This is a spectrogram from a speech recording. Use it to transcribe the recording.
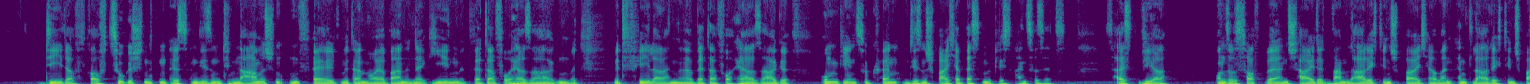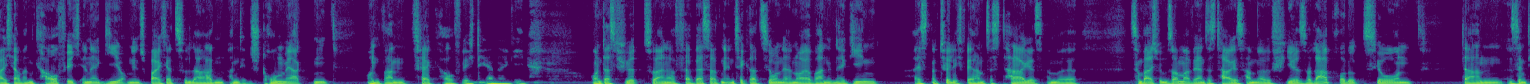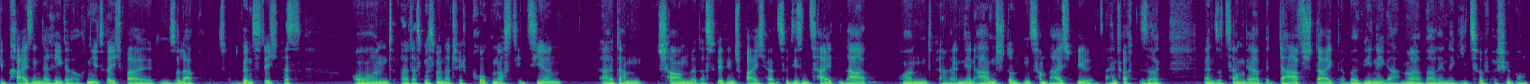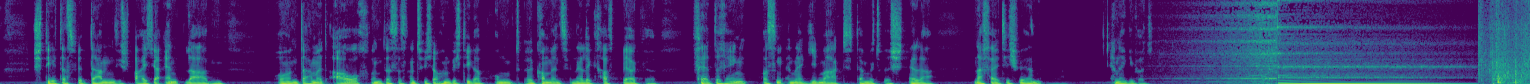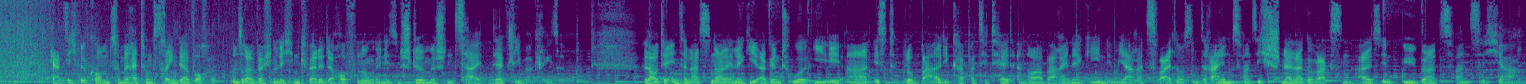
die darauf zugeschnitten ist, in diesem dynamischen Umfeld mit erneuerbaren Energien, mit Wettervorhersagen, mit, mit Fehlern in der Wettervorhersage umgehen zu können, um diesen Speicher bestmöglichst einzusetzen. Das heißt, wir, unsere Software entscheidet, wann lade ich den Speicher, wann entlade ich den Speicher, wann kaufe ich Energie, um den Speicher zu laden an den Strommärkten und wann verkaufe ich die Energie. Und das führt zu einer verbesserten Integration der erneuerbaren Energien, Heißt natürlich, während des Tages haben wir, zum Beispiel im Sommer während des Tages haben wir viel Solarproduktion. Dann sind die Preise in der Regel auch niedrig, weil die Solarproduktion günstig ist. Und äh, das müssen wir natürlich prognostizieren. Äh, dann schauen wir, dass wir den Speicher zu diesen Zeiten laden. Und äh, in den Abendstunden zum Beispiel, einfach gesagt, wenn sozusagen der Bedarf steigt, aber weniger erneuerbare Energie zur Verfügung steht, dass wir dann die Speicher entladen und damit auch, und das ist natürlich auch ein wichtiger Punkt, äh, konventionelle Kraftwerke verdrängen aus dem Energiemarkt, damit wir schneller nachhaltig werden Energiewirtschaft. Herzlich willkommen zum Rettungsring der Woche, unserer wöchentlichen Quelle der Hoffnung in diesen stürmischen Zeiten der Klimakrise. Laut der Internationalen Energieagentur IEA ist global die Kapazität erneuerbarer Energien im Jahre 2023 schneller gewachsen als in über 20 Jahren.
